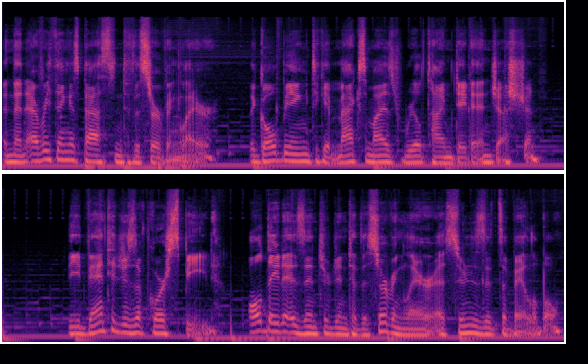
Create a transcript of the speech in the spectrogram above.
And then everything is passed into the serving layer, the goal being to get maximized real-time data ingestion. The advantage is of course speed all data is entered into the serving layer as soon as it's available.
